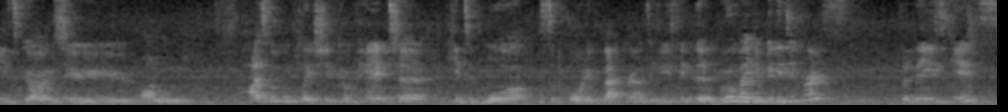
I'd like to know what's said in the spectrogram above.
is going to, on high school completion, compared to kids with more supportive backgrounds. If you think that it will make a bigger difference for these kids,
